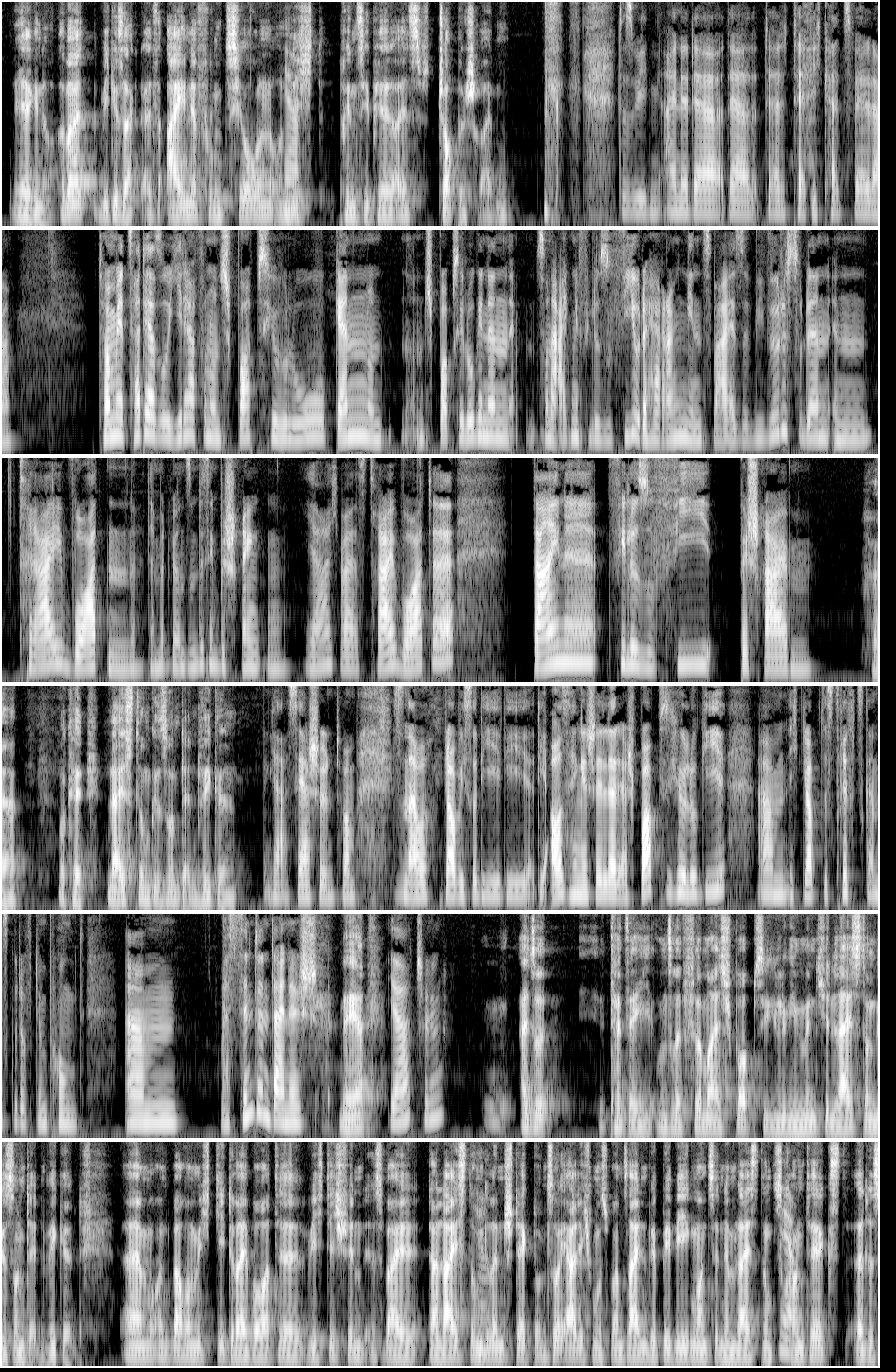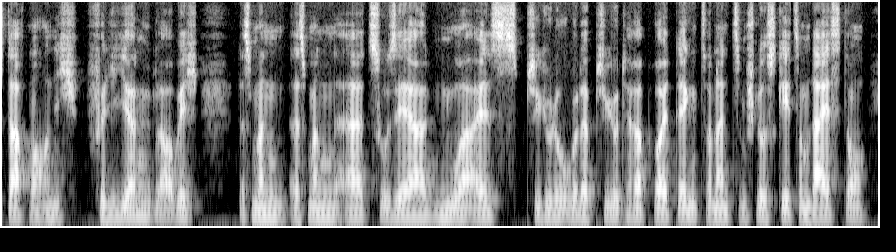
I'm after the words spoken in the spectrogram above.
Ja, genau. Aber wie gesagt, als eine Funktion und ja. nicht prinzipiell als Jobbeschreibung. Deswegen eine der, der, der Tätigkeitsfelder. Tom, jetzt hat ja so jeder von uns Sportpsychologen und, und Sportpsychologinnen so eine eigene Philosophie oder Herangehensweise. Wie würdest du denn in drei Worten, damit wir uns ein bisschen beschränken, ja, ich weiß, drei Worte, deine Philosophie beschreiben? Ja, okay. Leistung gesund entwickeln. Ja, sehr schön, Tom. Das sind auch, glaube ich, so die, die, die Aushängeschilder der Sportpsychologie. Ähm, ich glaube, das trifft es ganz gut auf den Punkt. Ähm, was sind denn deine. Sch naja. Ja, Entschuldigung. Also tatsächlich, unsere Firma ist Sportpsychologie München Leistung gesund entwickelt. Ähm, und warum ich die drei Worte wichtig finde, ist, weil da Leistung ja. drin steckt und so ehrlich muss man sein, wir bewegen uns in einem Leistungskontext. Ja. Äh, das darf man auch nicht verlieren, glaube ich, dass man, dass man äh, zu sehr nur als Psychologe oder Psychotherapeut denkt, sondern zum Schluss geht es um Leistung.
